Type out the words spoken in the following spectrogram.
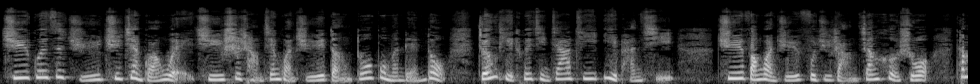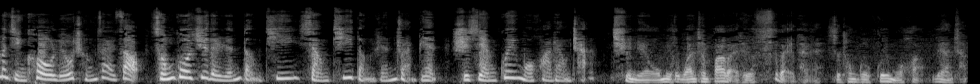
区规资局、区建管委、区市场监管局等多部门联动，整体推进加梯一盘棋。区房管局副局长江鹤说：“他们紧扣流程再造，从过去的人等梯向梯等人转变，实现规模化量产。去年我们完成八百台，有四百台是通过规模化量产。”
